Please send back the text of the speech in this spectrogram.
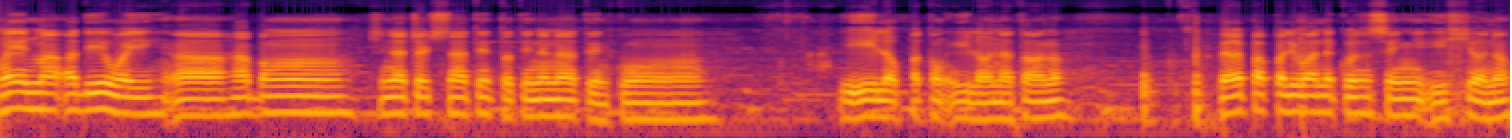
ngayon mga ka-DIY ah, habang sinacharge natin to tingnan natin kung iilaw pa tong ilaw na to no? Pero papaliwanag ko sa inyo issue no?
